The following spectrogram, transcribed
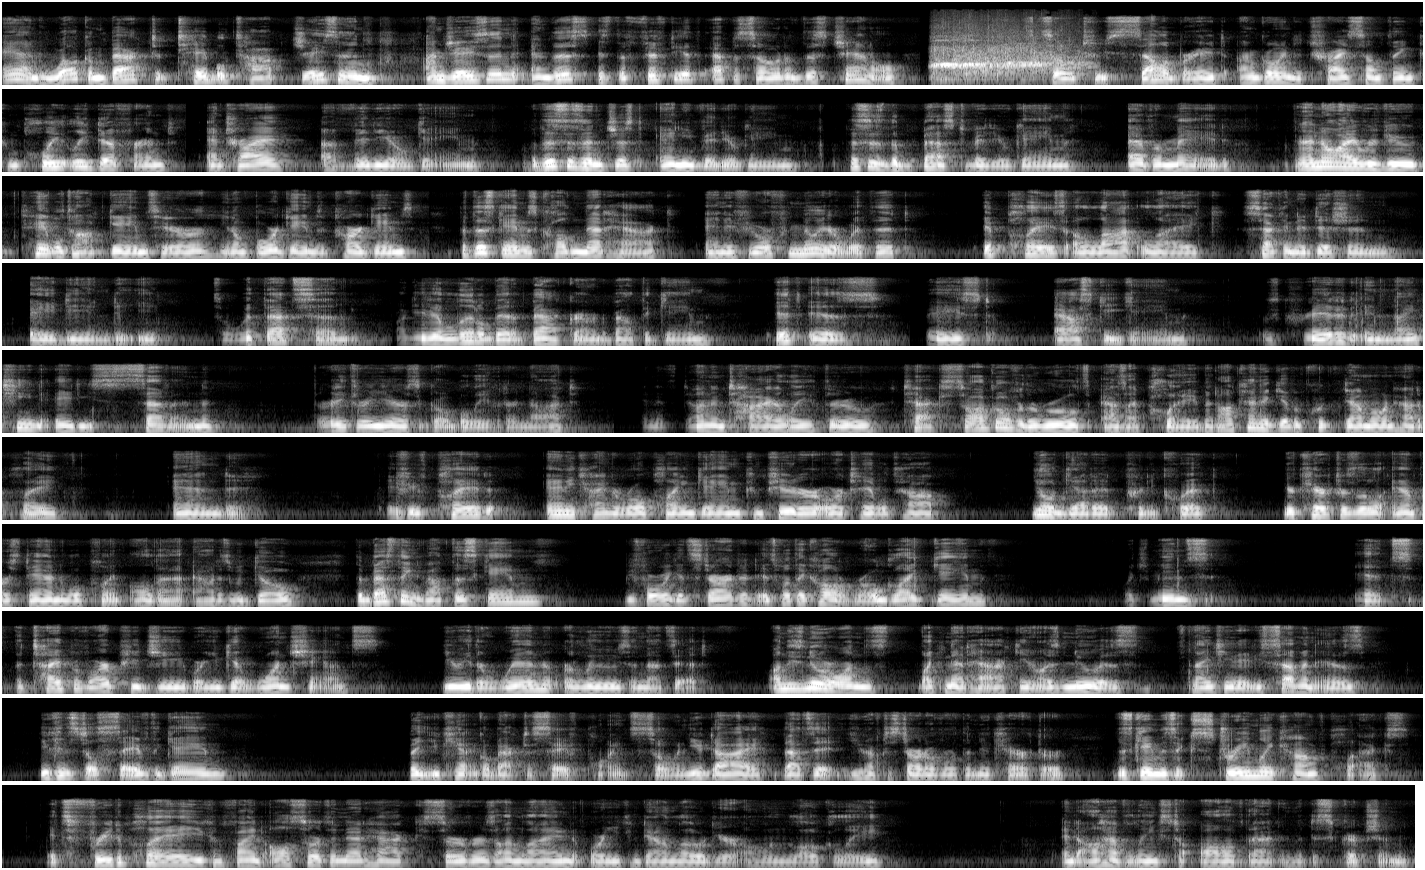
and welcome back to Tabletop Jason. I'm Jason, and this is the 50th episode of this channel. So, to celebrate, I'm going to try something completely different and try a video game. But this isn't just any video game, this is the best video game ever made. And I know I review tabletop games here, you know, board games and card games, but this game is called NetHack, and if you're familiar with it, it plays a lot like second edition AD&D. So with that said, I'll give you a little bit of background about the game. It is based ASCII game. It was created in 1987, 33 years ago, believe it or not. And it's done entirely through text. So I'll go over the rules as I play, but I'll kind of give a quick demo on how to play. And if you've played any kind of role playing game, computer or tabletop, you'll get it pretty quick. Your character's little ampersand will point all that out as we go. The best thing about this game, before we get started, it's what they call a roguelike game, which means it's the type of RPG where you get one chance. You either win or lose, and that's it. On these newer ones, like NetHack, you know, as new as 1987 is, you can still save the game but you can't go back to save points. So when you die, that's it. You have to start over with a new character. This game is extremely complex. It's free to play. You can find all sorts of NetHack servers online, or you can download your own locally. And I'll have links to all of that in the description.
